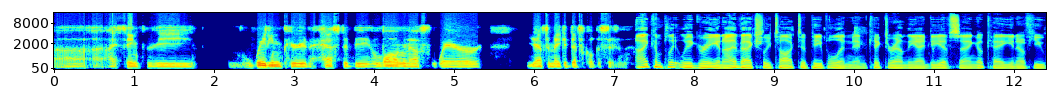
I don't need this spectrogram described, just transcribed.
uh, I think the waiting period has to be long enough where you have to make a difficult decision. I completely agree. And I've actually talked to people and, and kicked around the idea of saying, okay, you know, if you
